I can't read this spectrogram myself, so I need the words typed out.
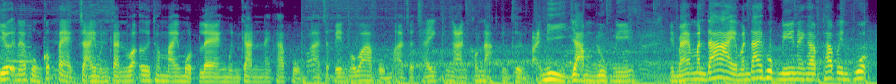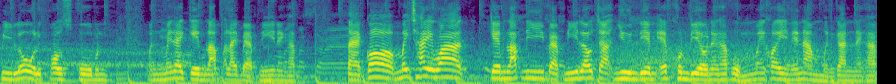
เยอะนะ ผมก็แปลกใจเหมือนกันว่าเออทำไมหมดแรงเหมือนกันนะครับผมอาจจะเป็นเพราะว่าผมอาจจะใช้งานเขาหนักจนเกินไปนี่ย่ำลูกนี้เห็นไหมมันได้มันได้พวกนี้นะครับถ้าเป็นพวกปีโลหรือพอลสโคมันมันไม่ได้เกมรับอะไรแบบนี้นะครับ แต่ก็ไม่ใช่ว่าเกมรับดีแบบนี้เราจะยืน DMF คนเดียวนะครับ ผมไม่ค่อยแนะนำเหมือนกันนะครับ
